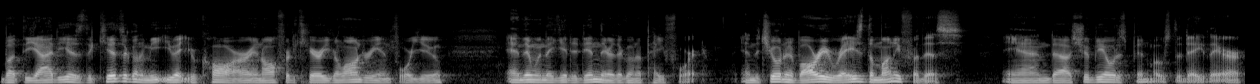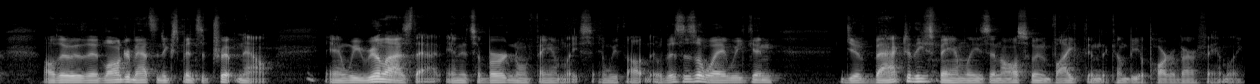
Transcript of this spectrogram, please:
But the idea is the kids are going to meet you at your car and offer to carry your laundry in for you. And then when they get it in there, they're going to pay for it. And the children have already raised the money for this and uh, should be able to spend most of the day there. Although the laundromat's an expensive trip now, and we realize that, and it's a burden on families. And we thought, oh, this is a way we can give back to these families and also invite them to come be a part of our family.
